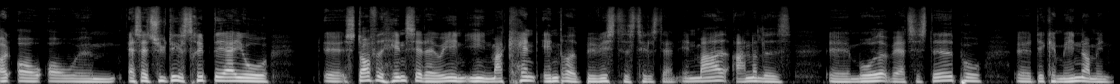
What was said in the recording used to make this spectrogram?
og, og, og øhm, altså et psykedelisk trip, det er jo, øh, stoffet hensætter jo ind i en markant ændret bevidsthedstilstand. En meget anderledes øh, måde at være til stede på. Øh, det kan minde om en,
